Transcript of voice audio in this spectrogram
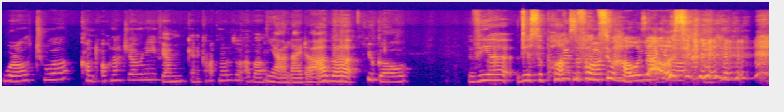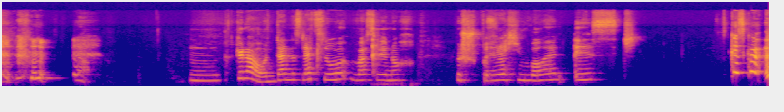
World Tour, kommt auch nach Germany. Wir haben keine Karten oder so, aber ja, leider, aber you go. wir, wir supporten von supporten. zu Hause Ja, aus. Mm, Genau, und dann das letzte, was wir noch besprechen wollen, ist Skr,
